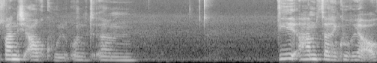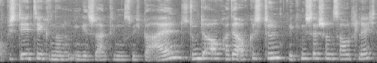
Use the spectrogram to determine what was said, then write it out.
fand ich auch cool. Und ähm, die haben es dann in Korea auch bestätigt und dann haben ihm gesagt, ich muss mich beeilen. Stimmte auch, hat er auch gestimmt, mir ging es ja schon sau schlecht.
